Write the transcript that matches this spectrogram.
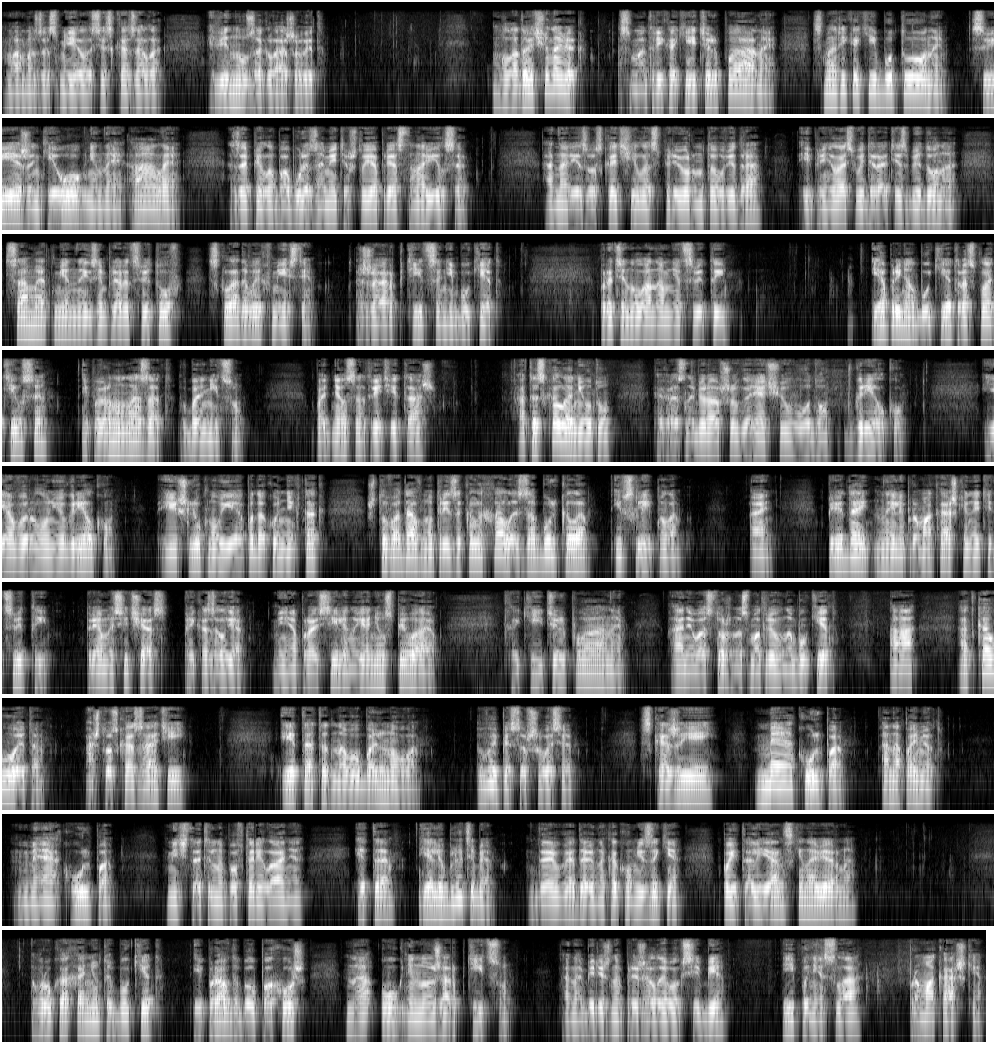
Мама засмеялась и сказала, «Вину заглаживает». «Молодой человек, смотри, какие тюльпаны, смотри, какие бутоны!» Свеженькие, огненные, алые», — запела бабуля, заметив, что я приостановился. Она резво вскочила с перевернутого ведра и принялась выдирать из бидона самые отменные экземпляры цветов, складывая их вместе. «Жар птица, не букет». Протянула она мне цветы. Я принял букет, расплатился и повернул назад, в больницу. Поднялся на третий этаж. Отыскал Анюту, как раз набиравшую горячую воду в грелку. Я вырыл у нее грелку и шлепнул ей о подоконник так, что вода внутри заколыхалась, забулькала и всхлипнула. «Ань, передай Нелли Промокашкин эти цветы. Прямо сейчас», — приказал я. «Меня просили, но я не успеваю». «Какие тюльпаны!» — Аня восторженно смотрела на букет. «А от кого это? А что сказать ей?» «Это от одного больного, выписавшегося. Скажи ей «меа кульпа», она поймет». «Мea кульпа», — мечтательно повторила Аня. «Это «я люблю тебя»? Дай угадаю, на каком языке? По-итальянски, наверное». В руках Анюты букет и правда был похож на огненную жар-птицу. Она бережно прижала его к себе и понесла промокашки.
